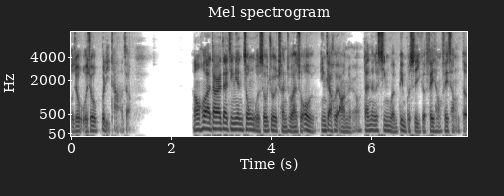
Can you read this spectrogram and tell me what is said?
我就我就不理他这样。然后后来大概在今天中午的时候，就传出来说，哦，应该会 honor，但那个新闻并不是一个非常非常的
